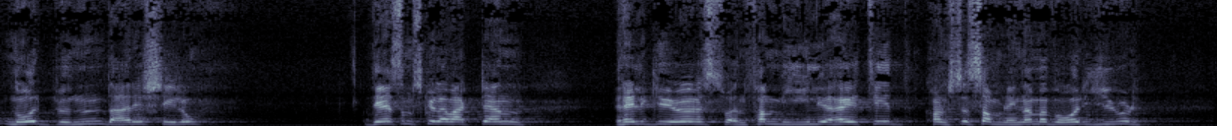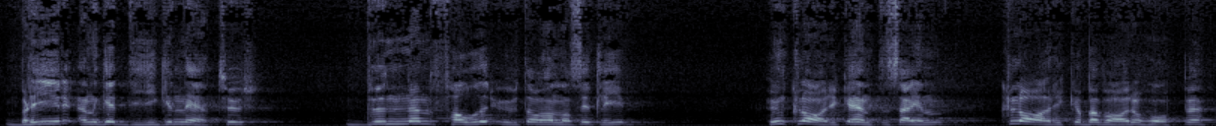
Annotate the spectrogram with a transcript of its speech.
når bunnen der i Shilo. Det som skulle ha vært en religiøs og en familiehøytid, kanskje sammenligna med vår jul, blir en gedigen nedtur. Bunnen faller ut av Hanna sitt liv. Hun klarer ikke å hente seg inn, klarer ikke å bevare håpet,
